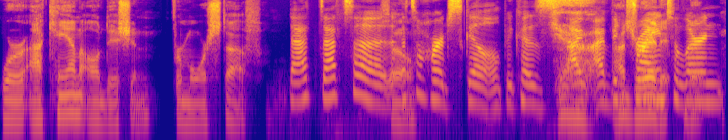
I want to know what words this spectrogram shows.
where I can audition for more stuff. That that's a that's a hard skill because Yeah, I, I've been I trying it, to but- learn.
